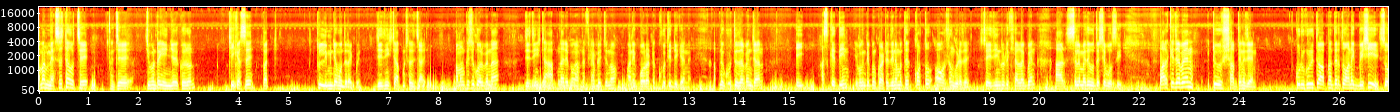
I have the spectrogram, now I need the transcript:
আমার মেসেজটা হচ্ছে যে জীবনটাকে এনজয় করুন, ঠিক আছে বাট একটু লিমিটের মধ্যে রাখবেন, যে জিনিসটা আপনার সাথে যায়। এমন কিছু করবে না যে জিনিসটা আপনার এবং আপনার ফ্যামিলির জন্য অনেক বড় একটা ক্ষতি ডেকে আনে। আপনি ঘুরতে যাবেন, যান, এই আজকের দিন এবং দেখবেন কয়েকটা দিনের মধ্যে কত অঘটন ঘটে যায়। সো এই জিনিসগুলো একটু খেয়াল রাখবেন। আর ছেলে মেয়েদের উদ্দেশ্যে বলছি, পার্কে যাবেন, একটু সাবধানে যান। কুরকুরি তো আপনাদের তো অনেক বেশি। সো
